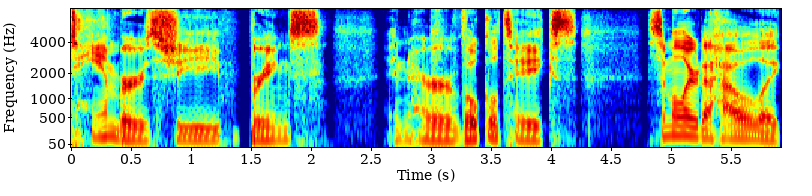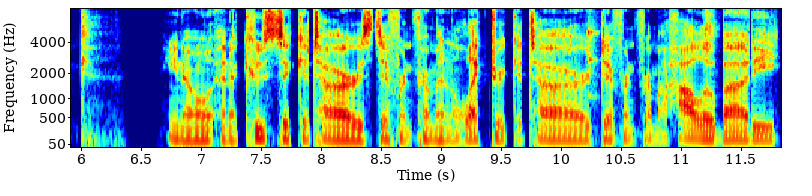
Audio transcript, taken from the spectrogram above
timbres she brings in her vocal takes, similar to how like you know an acoustic guitar is different from an electric guitar, different from a hollow body.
